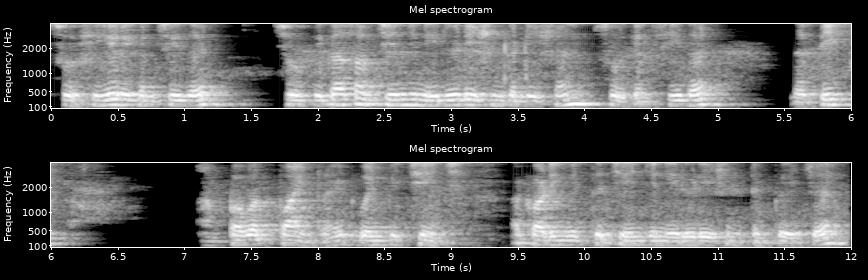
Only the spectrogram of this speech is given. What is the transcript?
So here you can see that so because of change in irradiation condition, so you can see that the peak uh, power point, right, going to be changed according with the change in irradiation temperature.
